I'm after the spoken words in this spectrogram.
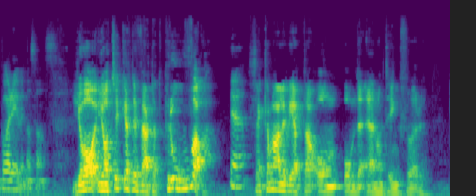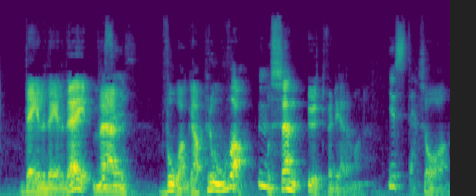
var är vi någonstans? Ja, jag tycker att det är värt att prova. Ja, Sen kan man aldrig veta om, om det är någonting för dig eller dig eller dig. Men precis. våga prova. Mm. Och sen utvärderar man. Just det. Så,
